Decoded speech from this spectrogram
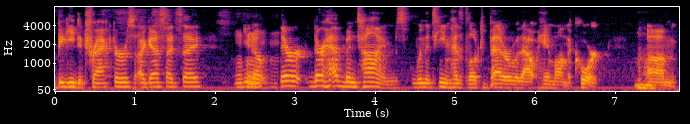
Biggie detractors? I guess I'd say. You know, there there have been times when the team has looked better without him on the court. Um,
